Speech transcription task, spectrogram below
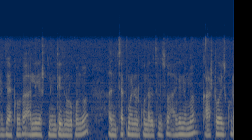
ಅರ್ಜಿ ಹಾಕುವಾಗ ಅಲ್ಲಿ ಎಷ್ಟು ನಿಂತಿದ್ದು ನೋಡ್ಕೊಂಡು ಅದನ್ನ ಚೆಕ್ ಮಾಡಿ ನೋಡ್ಕೊಂಡು ಅರ್ಜಿ ಸಲ್ಲಿಸು ಹಾಗೆ ನಿಮ್ಮ ಕಾಸ್ಟ್ ವೈಸ್ ಕೂಡ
